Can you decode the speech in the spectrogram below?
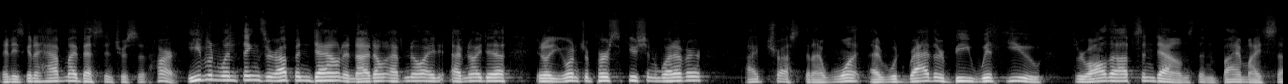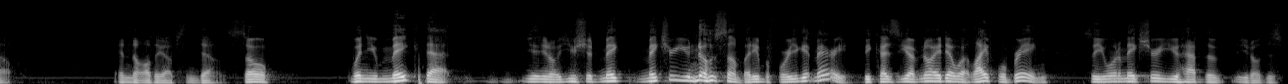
and he's going to have my best interests at heart. Even when things are up and down and I don't have no idea, I have no idea, you know, you're going through persecution, whatever, I trust and I want, I would rather be with you through all the ups and downs than by myself in all the ups and downs. So when you make that, you know, you should make, make sure you know somebody before you get married because you have no idea what life will bring. So you want to make sure you have the, you know, this,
